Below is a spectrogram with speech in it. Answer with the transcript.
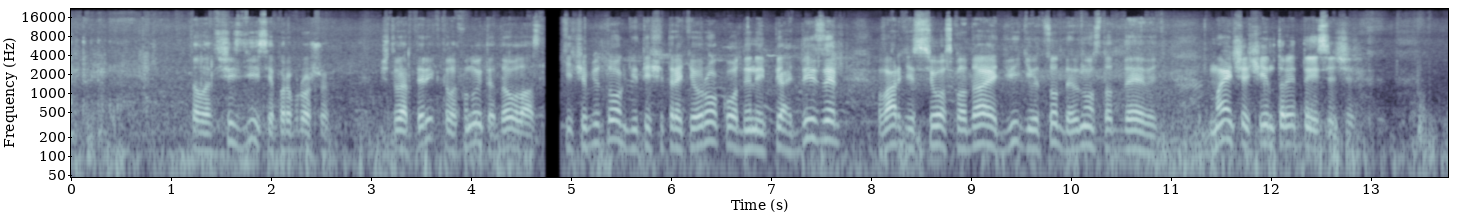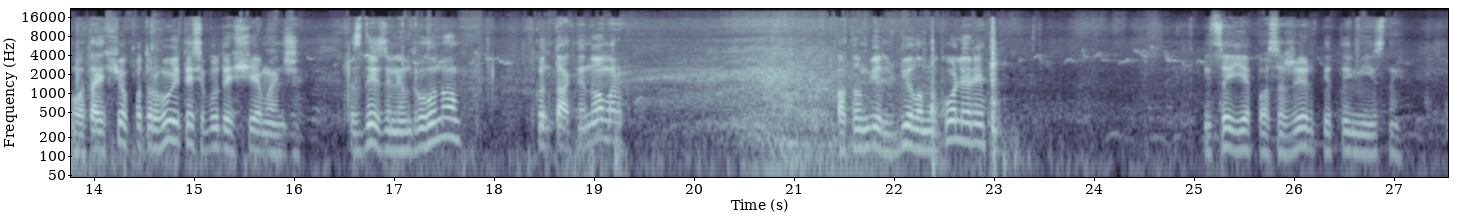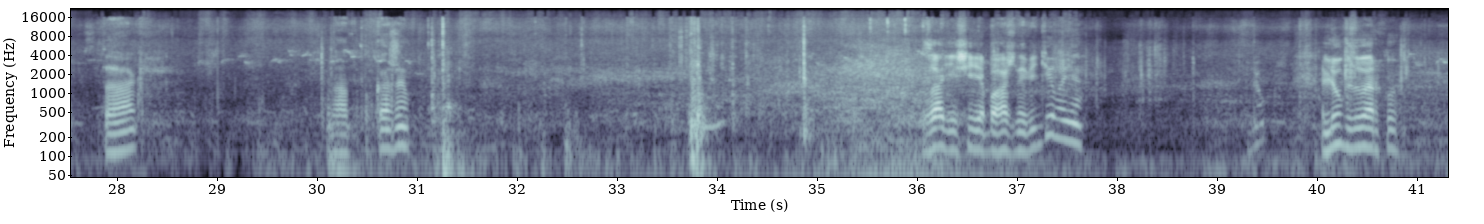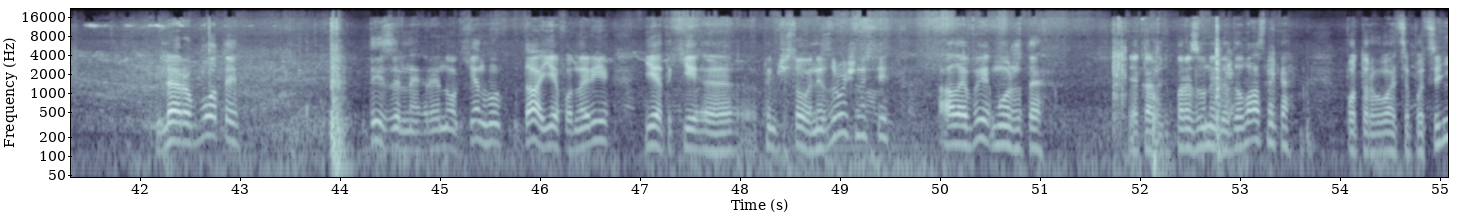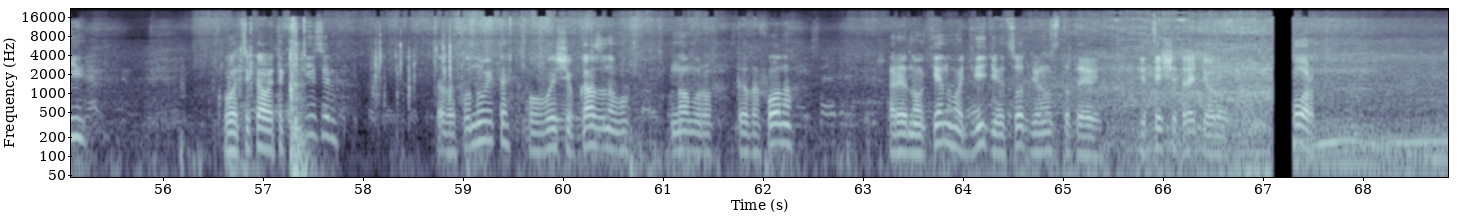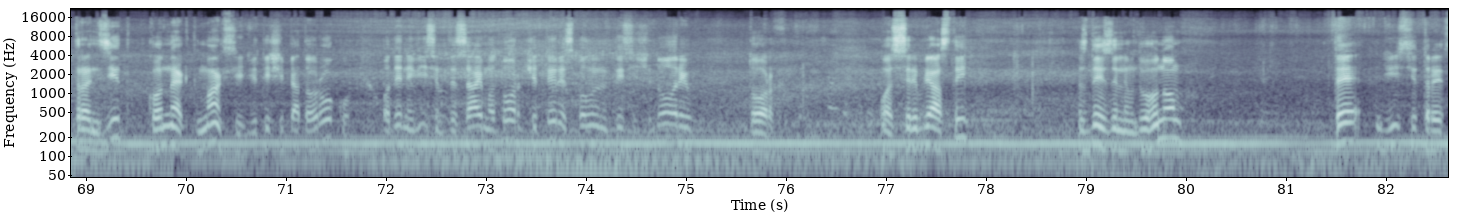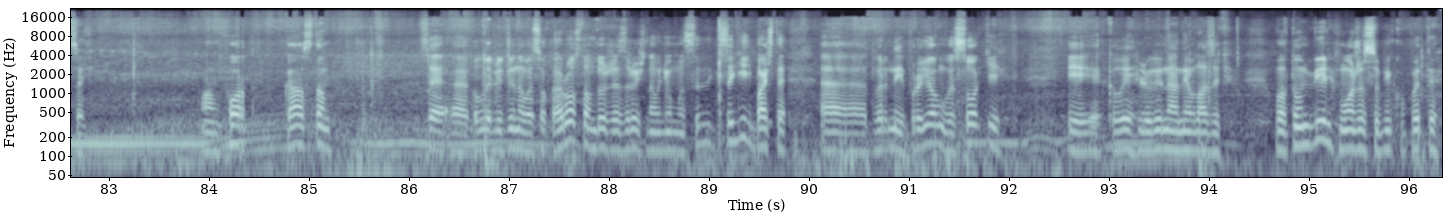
Теле 6200, я перепрошую. Четвертий рік телефонуйте до власника. Чобіток 2003 року, 1,5 дизель. Вартість всього складає 2999. Менше, ніж 3000. От, а якщо поторгуєтесь, буде ще менше. З дизельним двигуном. Контактний номер. Автомобіль в білому кольорі. І це є пасажир п'ятимісний. Так. Зад покажемо. Ззаді ще є багажне відділення. Люк зверху. Для роботи дизельне Renault Kangoo. Да, є фонарі, є такі е, тимчасові незручності, але ви можете, як кажуть, перезвонити до власника, поторгуватися по ціні. Кого цікавий такий дизель, телефонуйте по вище вказаному номеру телефону. Renault Kangoo 2999 2003 року. Ford Transit Connect Maxi 2005 року 1,8 TSI мотор 4,5 тисячі доларів торг. Ось сріблястий з дизельним двигуном Т230. Вон Ford Custom. Це е, коли людина висока ростом, дуже зручно в ньому сидіть. Бачите, е, дверний пройом високий. І коли людина не влазить в автомобіль, може собі купити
